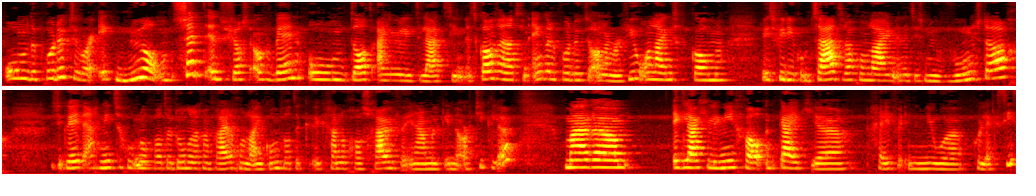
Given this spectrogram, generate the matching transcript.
om de producten waar ik nu al ontzettend enthousiast over ben, om dat aan jullie te laten zien. Het kan zijn dat van enkele producten al een review online is gekomen. Deze video komt zaterdag online en het is nu woensdag. Dus ik weet eigenlijk niet zo goed nog wat er donderdag en vrijdag online komt. Want ik, ik ga nogal schuiven, namelijk in de artikelen. Maar uh, ik laat jullie in ieder geval een kijkje geven in de nieuwe collecties.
